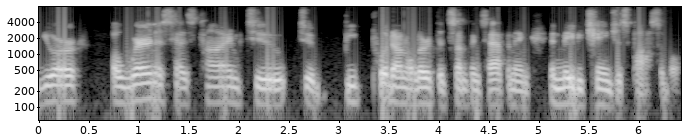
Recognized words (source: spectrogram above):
your awareness has time to to be put on alert that something's happening and maybe change is possible.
